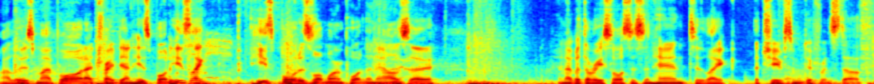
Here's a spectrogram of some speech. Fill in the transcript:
I lose my board, I trade down his board. He's like, his board is a lot more important than ours though. And I've got the resources in hand to like achieve some different stuff.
